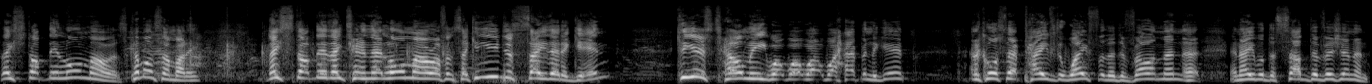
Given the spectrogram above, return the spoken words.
they stop their lawnmowers. Come on, somebody. They stop there, they turn that lawnmower off and say, Can you just say that again? Can you just tell me what, what, what, what happened again? And of course, that paved the way for the development, it enabled the subdivision. And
